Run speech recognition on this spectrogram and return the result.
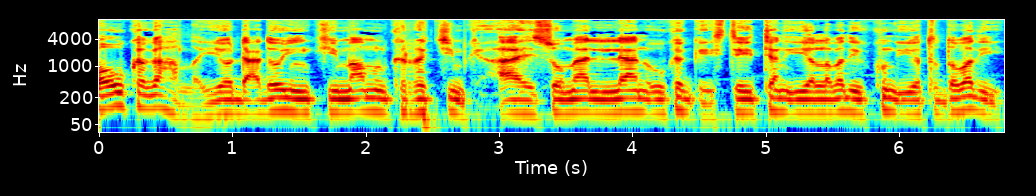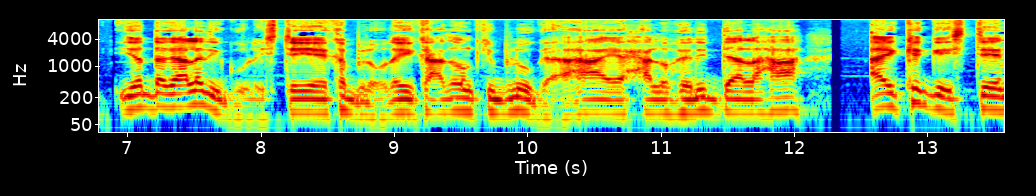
oo uu kaga hadlayo dhacdooyinkii maamulka rajiimka ah ee somalilan uu ka geystay tan iyo labadii kun iyo toddobadii iyo dagaaladii guulaystay ee ka bilowday kacdoonkii buluuga ahaa ee xaluhelidda lahaa ay ka geysteen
